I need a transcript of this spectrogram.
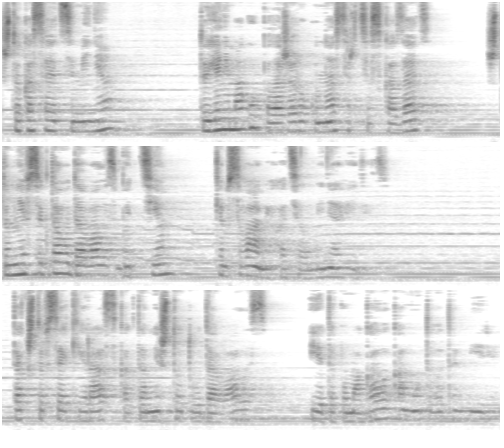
Что касается меня, то я не могу, положа руку на сердце, сказать, что мне всегда удавалось быть тем, кем с вами хотел меня видеть. Так что всякий раз, когда мне что-то удавалось, и это помогало кому-то в этом мире,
